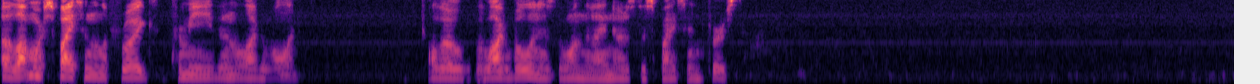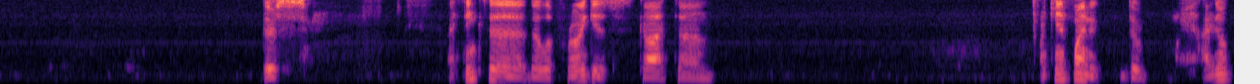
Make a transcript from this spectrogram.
a lot more spice in the Laphroaig for me than the Lagavulin. Although the Lagavulin is the one that I noticed the spice in first. There's, I think the the Laphroaig has got. Um, I can't find the. I don't.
